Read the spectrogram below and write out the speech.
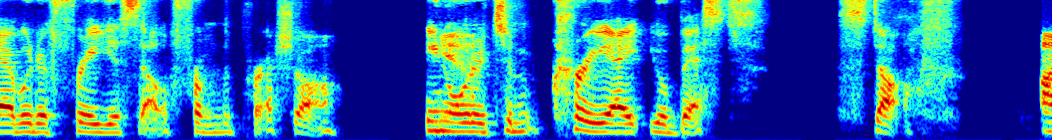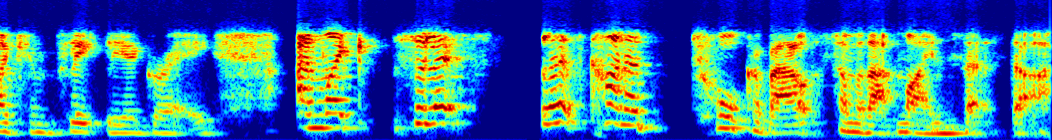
able to free yourself from the pressure in Yeah. order to create your best stuff I completely agree. And like, so let's let's kind of talk about some of that mindset stuff.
